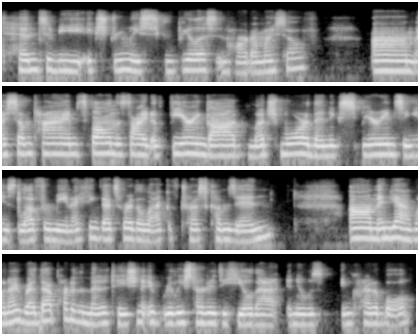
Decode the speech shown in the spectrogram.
tend to be extremely scrupulous and hard on myself. Um, I sometimes fall on the side of fearing God much more than experiencing his love for me. And I think that's where the lack of trust comes in. Um, and yeah, when I read that part of the meditation, it really started to heal that. And it was incredible.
